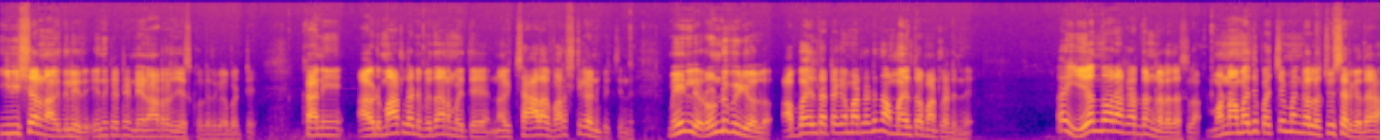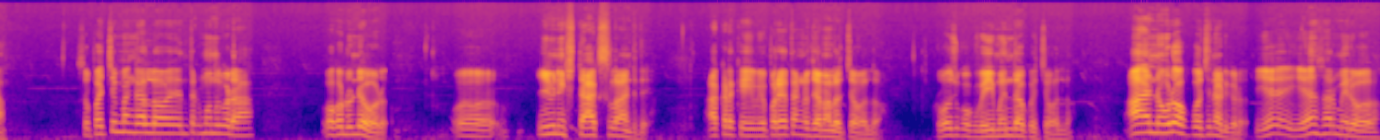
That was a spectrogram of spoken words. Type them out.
ఈ విషయాలు నాకు తెలియదు ఎందుకంటే నేను ఆర్డర్ చేసుకోలేదు కాబట్టి. కానీ ఆవిడ మాట్లాడిన విధానం అయితే నాకు చాలా వరస్ట్గా అనిపించింది. మెయిన్లీ రెండు వీడియోల్లో అబ్బాయిల తట్టగా మాట్లాడింది అమ్మాయిలతో మాట్లాడింది. ఏందో నాకు అర్థం కాలేదు అసలు. మొన్న మధ్య పశ్చిమ బెంగాల్లో చూశారు కదా? సో పశ్చిమ బెంగాల్లో ఇంతకుముందు కూడా ఒకడు ఉండేవాడు. ఈవినింగ్ స్టాక్స్ లాంటిది. అక్కడికి విపరీతంగా జనాలు వచ్చేవాళ్ళు. రోజుకు ఒక వెయ్యి మంది దాకా వచ్చేవాళ్ళు. ఆయన కూడా ఒక క్వశ్చన్ అడిగాడు ఏ ఏం సార్ మీరు?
